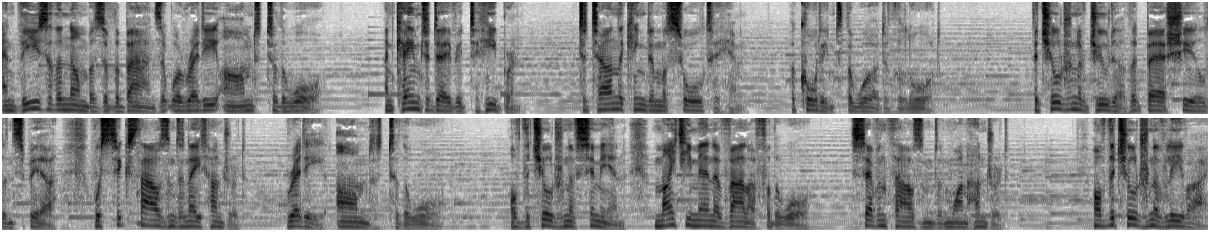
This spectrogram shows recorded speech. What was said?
And these are the numbers of the bands that were ready armed to the war, and came to David to Hebron, to turn the kingdom of Saul to him, according to the word of the Lord. The children of Judah that bear shield and spear were six thousand and eight hundred, ready armed to the war. Of the children of Simeon, mighty men of valor for the war, seven thousand and one hundred. Of the children of Levi,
